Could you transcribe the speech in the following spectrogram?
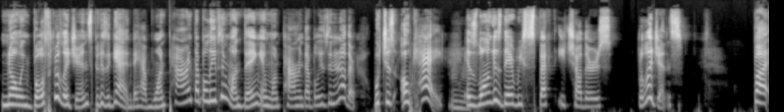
knowing both religions because again, they have one parent that believes in one thing and one parent that believes in another, which is okay Mhm. as long as they respect each other's religions. But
